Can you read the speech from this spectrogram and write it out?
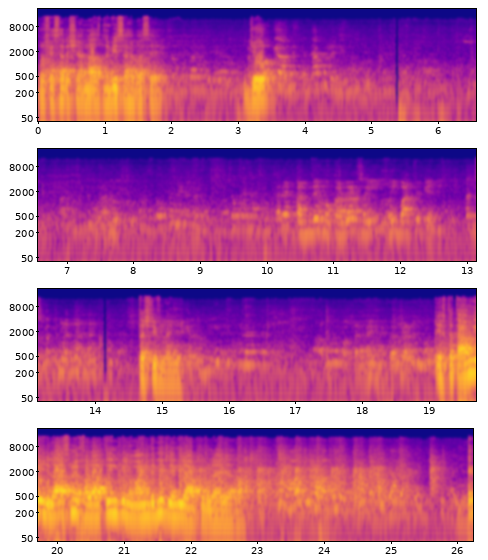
پروفیسر شہناز نبی صاحبہ سے، جو تشریف لائیے۔ اختتامی اجلاس میں خواتین کی نمائندگی کے لیے آپ کو بلایا جا رہا ہے۔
